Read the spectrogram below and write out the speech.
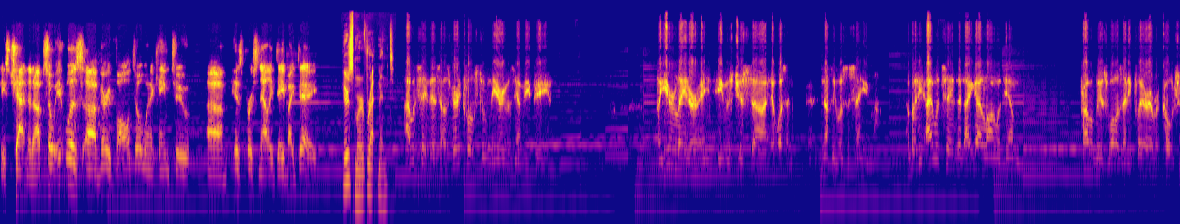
he's chatting it up so it was uh, very volatile when it came to um, his personality day by day here's Merv Rettenmund i would say this i was very close to him the year he was mvp a year later he, he was just uh, it wasn't nothing was the same but he, i would say that i got along with him probably as well as any player ever coached.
